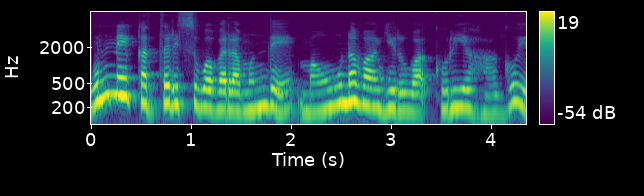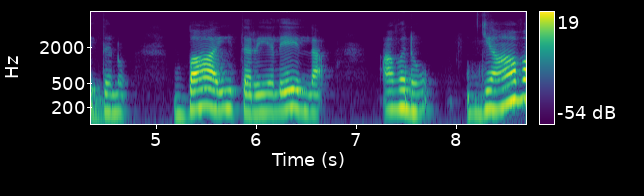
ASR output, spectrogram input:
ಉಣ್ಣೆ ಕತ್ತರಿಸುವವರ ಮುಂದೆ ಮೌನವಾಗಿರುವ ಕುರಿಯ ಹಾಗೂ ಇದ್ದನು. ಬಾಯಿ ತೆರೆಯಲೇ ಇಲ್ಲ. ಅವನು ಯಾವ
